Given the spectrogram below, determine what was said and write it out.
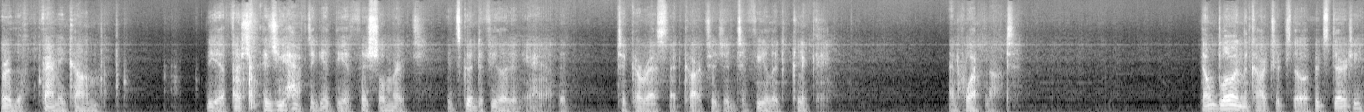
for the Famicom. The official, because you have to get the official merch. It's good to feel it in your hand, and to caress that cartridge and to feel it click and whatnot. Don't blow in the cartridge though. If it's dirty,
